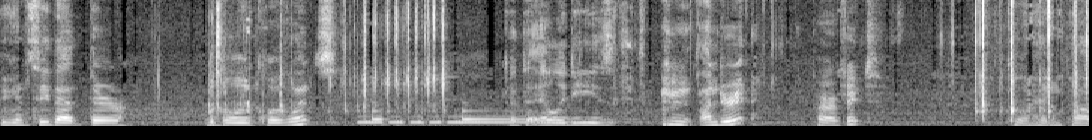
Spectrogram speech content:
You can see that they're the blue equivalents. Got the LEDs under it. Perfect. Go ahead and pop.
